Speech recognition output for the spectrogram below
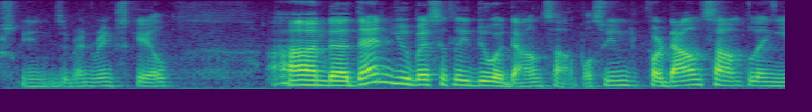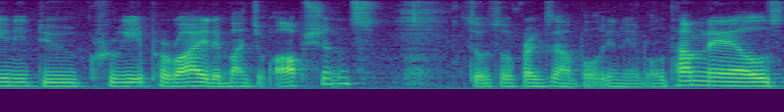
screen's rendering scale. And uh, then you basically do a downsample. So need, for downsampling, you need to create, provide a bunch of options. So, so for example, enable thumbnails,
